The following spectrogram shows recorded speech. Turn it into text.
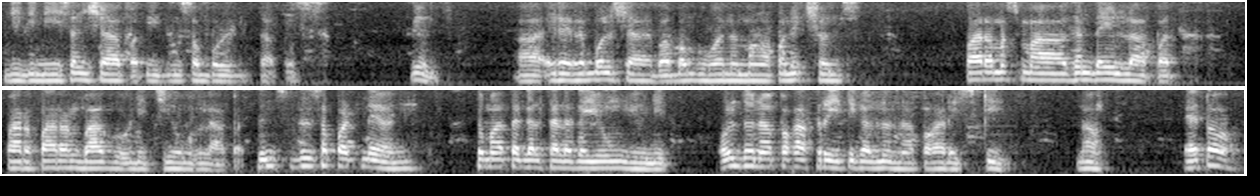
lilinisan siya pati dun sa board, tapos yun, uh, ire-rebol siya, babaguhan ng mga connections, para mas maganda yung lapat. Para parang bago ulit yung lapat. Dun, dun sa part na yun, tumatagal talaga yung unit. Although napaka-critical nun, napaka-risky. No? Eto,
